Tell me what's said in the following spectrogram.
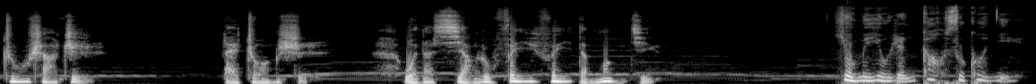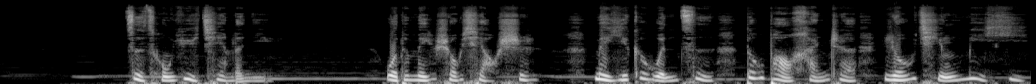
朱砂痣，来装饰我那想入非非的梦境。有没有人告诉过你，自从遇见了你，我的每首小诗。每一个文字都饱含着柔情蜜意。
